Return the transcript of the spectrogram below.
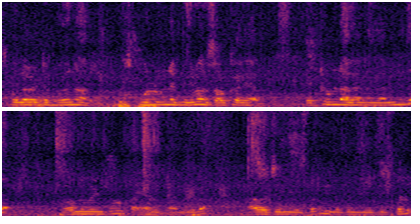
స్కూల్లో పెట్టే భోజనాలు స్కూల్లో ఉండే మినిమం సౌకర్యాలు ఎట్లుండాలనే దాని మీద గవర్నమెంట్ పై అధికారులు కూడా ఆలోచన చేస్తారు వీళ్ళతో చేపిస్తారు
